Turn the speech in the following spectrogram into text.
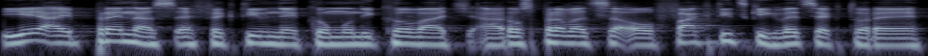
je aj pre nás efektívne komunikovať a rozprávať sa o faktických veciach, ktoré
